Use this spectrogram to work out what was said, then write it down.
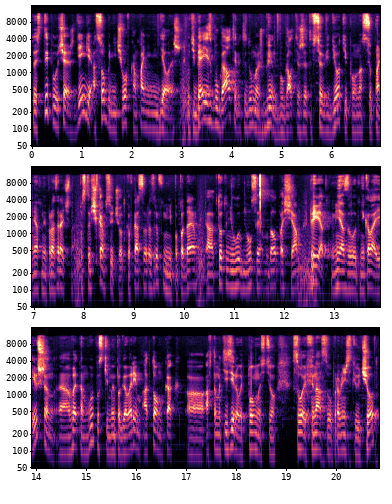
То есть ты получаешь деньги, особо ничего в компании не делаешь. У тебя есть бухгалтер, и ты думаешь, блин, бухгалтер же это все ведет, типа у нас все понятно и прозрачно. Поставщикам все четко, в кассовый разрыв мы не попадаем, а кто-то не улыбнулся, я ему дал по щам. Привет, меня зовут Николай Ившин. А, в этом выпуске мы поговорим о том, как а, автоматизировать полностью свой финансово-управленческий учет,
